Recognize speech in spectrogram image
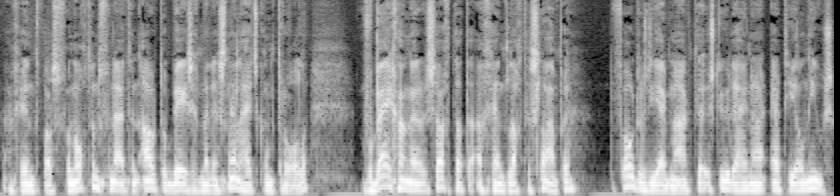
De agent was vanochtend vanuit een auto bezig met een snelheidscontrole. Een voorbijganger zag dat de agent lag te slapen. De foto's die hij maakte stuurde hij naar RTL Nieuws.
